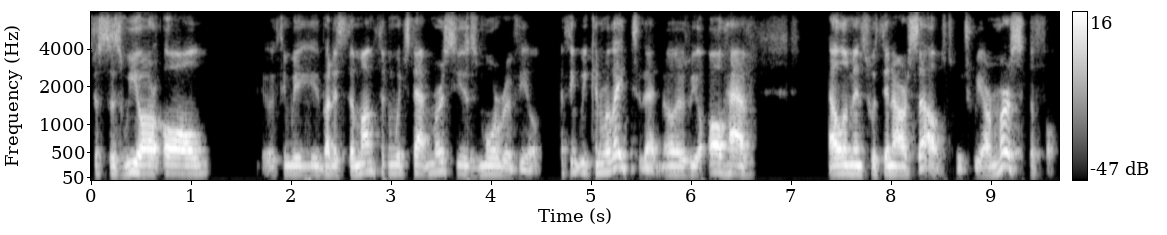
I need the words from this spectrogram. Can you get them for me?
just as we are all, but it's the month in which that mercy is more revealed. I think we can relate to that. In other words, we all have elements within ourselves, which we are merciful.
